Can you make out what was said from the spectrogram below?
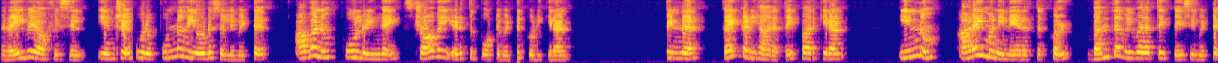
ரயில்வே ஆபீஸில் என்று ஒரு புன்னகையோடு சொல்லிவிட்டு அவனும் கூல்ரிங்கை ஸ்ட்ராவை எடுத்து போட்டுவிட்டு குடிக்கிறான். பின்னர் கை கடிகாரத்தை பார்க்கிறான். இன்னும் அரை மணி நேரத்துக்குள் வந்த விவரத்தை பேசிவிட்டு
